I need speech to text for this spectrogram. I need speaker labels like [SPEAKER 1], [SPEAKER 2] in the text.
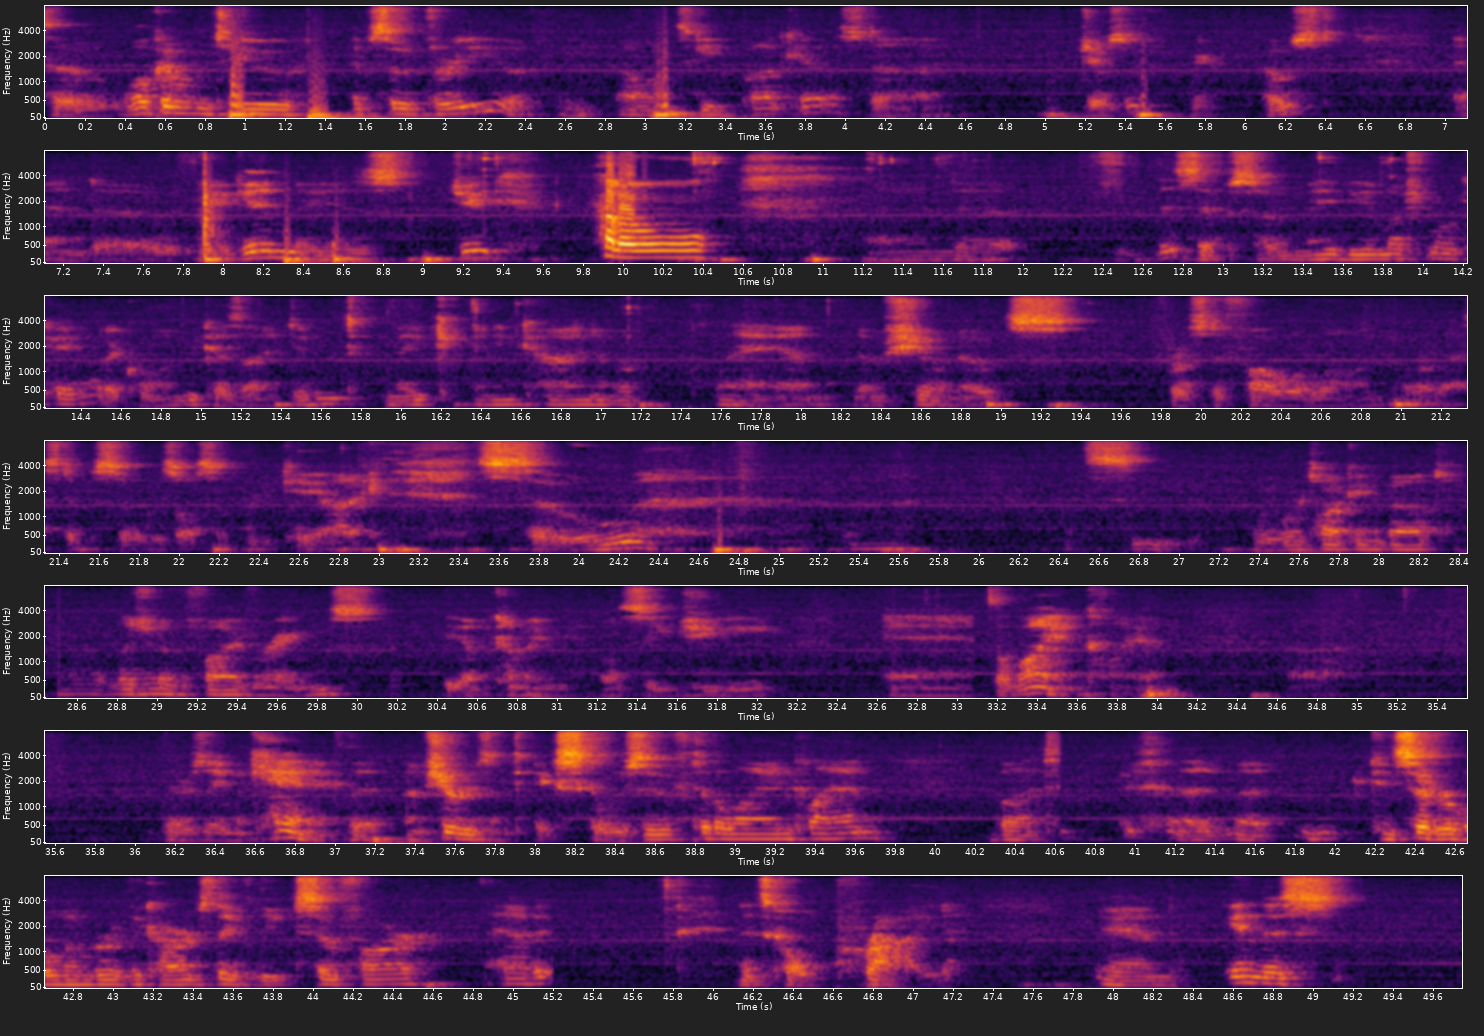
[SPEAKER 1] So, welcome to episode three of the Alan's Geek podcast. Uh, Joseph, your host, and uh, with me again is Jake.
[SPEAKER 2] Hello.
[SPEAKER 1] And uh, this episode may be a much more chaotic one because I didn't make any kind of a plan, no show notes for us to follow along. Our last episode was also pretty chaotic. So, uh, let's see. We were talking about uh, Legend of the Five Rings, the upcoming LCG, and the Lion Clan. Uh, there's a mechanic that I'm sure isn't exclusive to the Lion Clan, but a, a considerable number of the cards they've leaked so far have it. And it's called Pride. And in this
